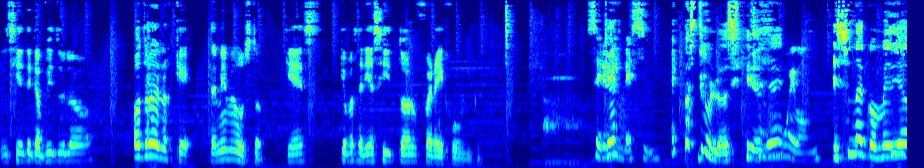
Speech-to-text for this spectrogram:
El siguiente capítulo, otro de los que también me gustó, que es ¿qué pasaría si Thor fuera hijo único? sería un imbécil. Es pastrulo, sí, o sea, un huevón. es una comedia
